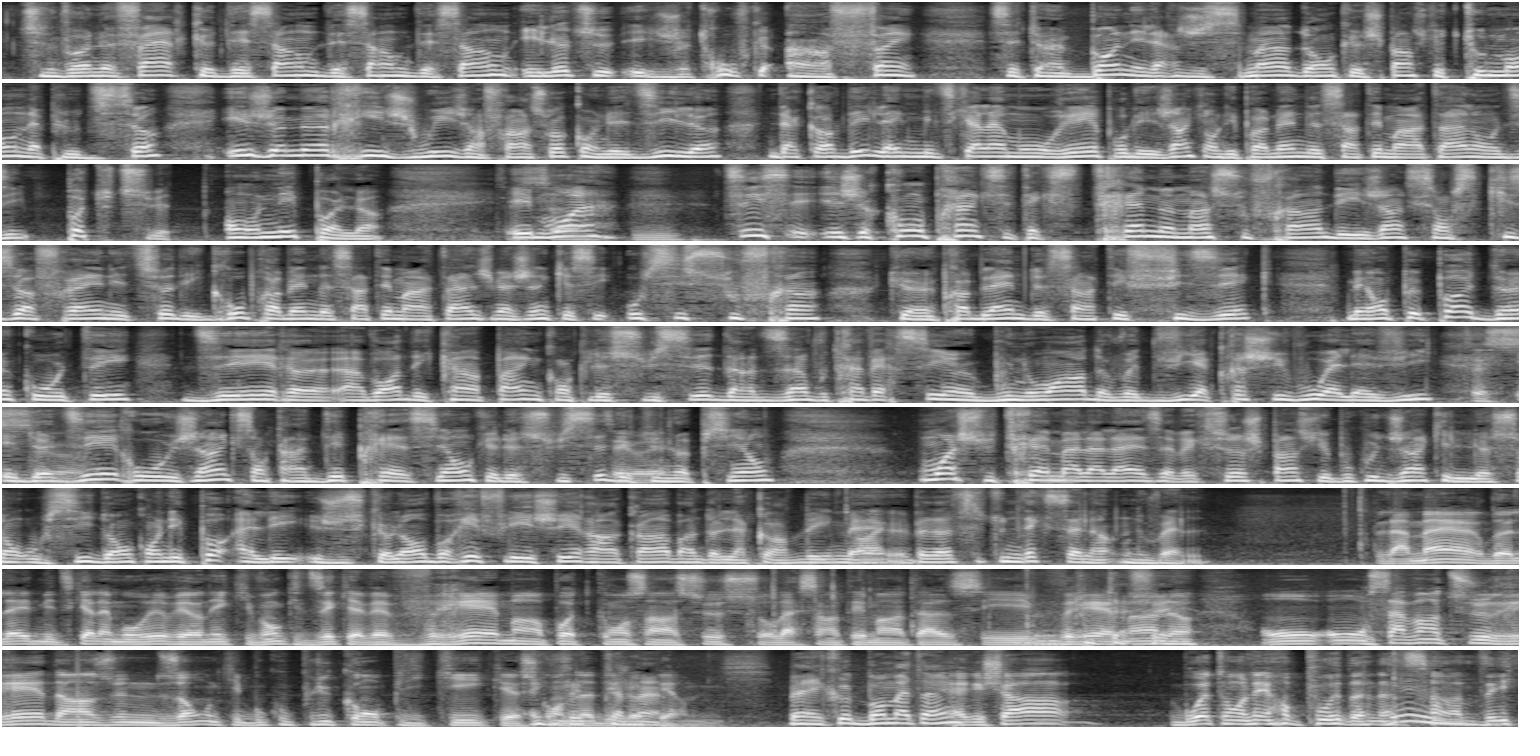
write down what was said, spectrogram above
tu ne vas ne faire que descendre, descendre, descendre. Et là, tu, et je trouve que, enfin, c'est un bon élargissement. Donc, je pense que tout le monde applaudit ça. Et je me réjouis, Jean-François, qu'on a dit, là, d'accorder l'aide médicale à mourir pour des gens qui ont des problèmes de santé mentale on dit pas tout de suite. On n'est pas là. Et moi, mm. tu sais, je comprends que c'est extrêmement souffrant des gens qui sont schizophrènes et tout ça, des gros problèmes de santé mentale. J'imagine que c'est aussi souffrant qu'un problème de santé physique. Mais on peut pas d'un côté dire euh, avoir des campagnes contre le suicide en disant vous traversez un bout noir de votre vie, accrochez-vous à la vie, et de dire aux gens qui sont en dépression que le suicide est une option. Moi, je suis très mal à l'aise avec ça. Je pense qu'il y a beaucoup de gens qui le sont aussi. Donc, on n'est pas allé jusque-là. On va réfléchir encore avant de l'accorder. Mais Ouais. bref, c'est une excellente nouvelle. La mère de l'aide médicale à mourir, Véronique Yvon, qui disait qu'il n'y avait vraiment pas de consensus sur la santé mentale. C'est vraiment, là, on, on s'aventurerait dans une zone qui est beaucoup plus compliquée que ce qu'on a déjà permis. Ben, écoute, bon matin. Richard, bois ton lait en poudre à notre santé.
